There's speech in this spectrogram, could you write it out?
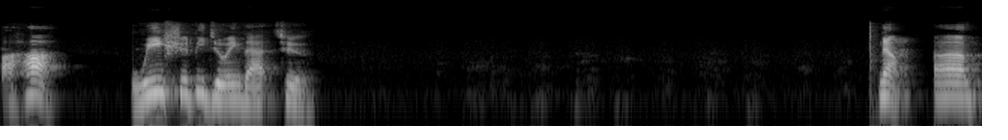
aha, we should be doing that too. Now, um,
